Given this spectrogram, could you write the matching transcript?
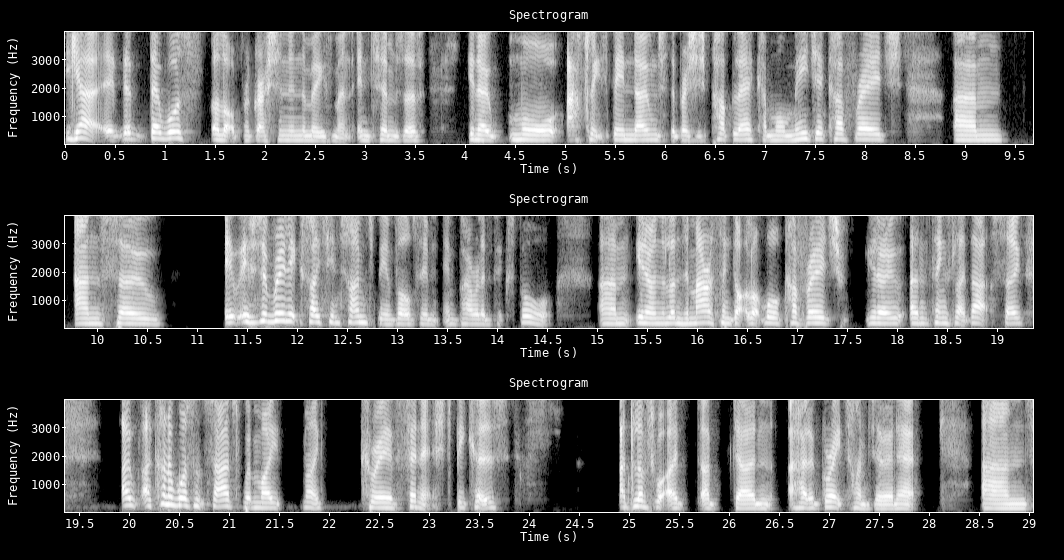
yeah, it, there was a lot of progression in the movement in terms of, you know, more athletes being known to the British public and more media coverage, um, and so it, it was a really exciting time to be involved in in Paralympic sport um, you know, and the London Marathon got a lot more coverage, you know, and things like that. So I, I kind of wasn't sad when my my career finished because I'd loved what I'd, I'd done. I had a great time doing it, and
